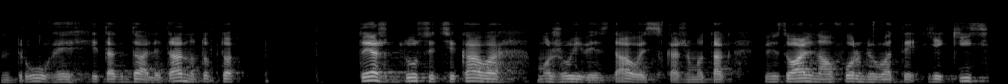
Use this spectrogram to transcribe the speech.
другий і так далі. Да? Ну, тобто теж досить цікава можливість, да? ось, скажімо так, візуально оформлювати якісь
